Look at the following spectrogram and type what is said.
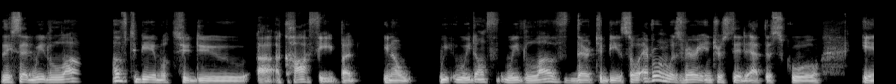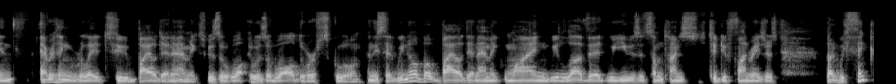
they said we'd love, to be able to do uh, a coffee, but you know we, we don't we'd love there to be so everyone was very interested at the school in everything related to biodynamics. Because it was a Waldorf school and they said we know about biodynamic wine. We love it. We use it sometimes to do fundraisers. But we think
